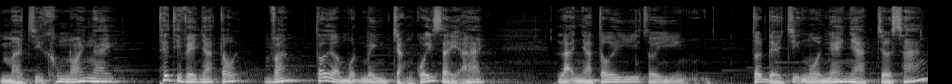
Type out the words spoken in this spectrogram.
mà chị không nói ngay. Thế thì về nhà tôi. Vâng tôi ở một mình chẳng quấy rầy ai. Lại nhà tôi rồi Tôi để chị ngồi nghe nhạc chờ sáng.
